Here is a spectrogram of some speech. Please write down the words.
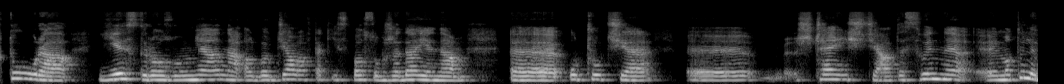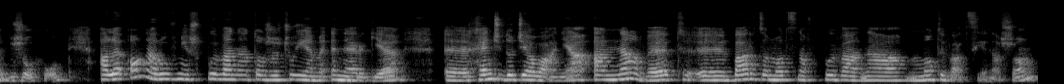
która jest rozumiana albo działa w taki sposób, że daje nam e, uczucie e, szczęścia, te słynne e, motyle w brzuchu, ale ona również wpływa na to, że czujemy energię, e, chęć do działania, a nawet e, bardzo mocno wpływa na motywację naszą.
